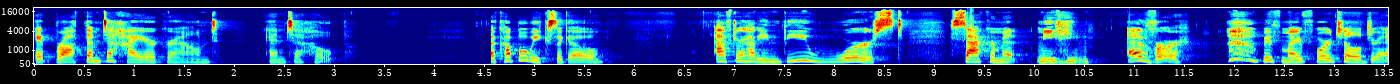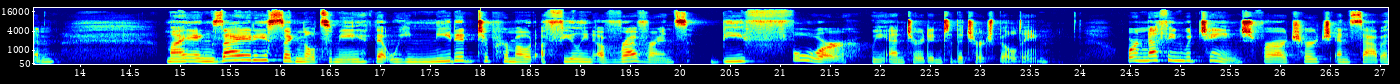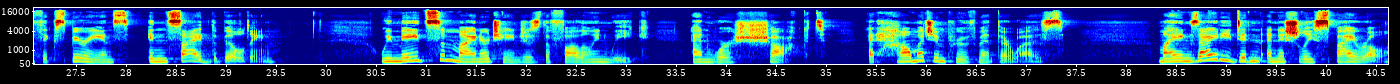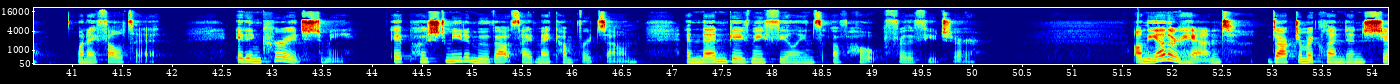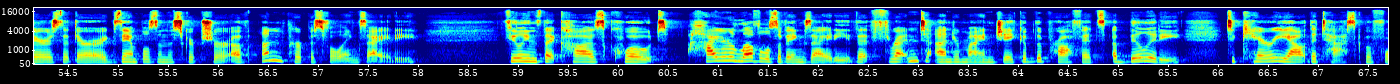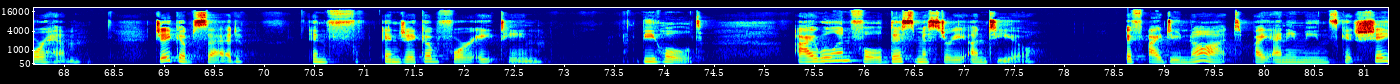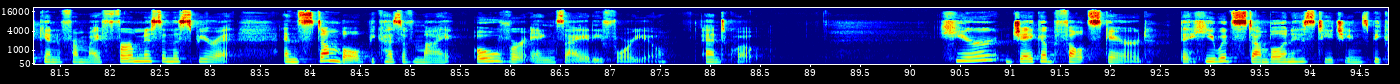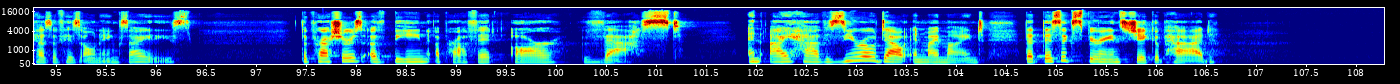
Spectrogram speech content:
It brought them to higher ground and to hope. A couple weeks ago, after having the worst sacrament meeting ever with my four children, my anxiety signaled to me that we needed to promote a feeling of reverence before we entered into the church building, or nothing would change for our church and Sabbath experience inside the building. We made some minor changes the following week and were shocked at how much improvement there was. My anxiety didn't initially spiral when I felt it. It encouraged me. It pushed me to move outside my comfort zone and then gave me feelings of hope for the future. On the other hand, Dr. McClendon shares that there are examples in the scripture of unpurposeful anxiety, feelings that cause, quote, higher levels of anxiety that threaten to undermine Jacob the prophet's ability to carry out the task before him. Jacob said, in, in Jacob 4:18, Behold, I will unfold this mystery unto you. If I do not by any means get shaken from my firmness in the spirit and stumble because of my over anxiety for you. End quote. Here, Jacob felt scared that he would stumble in his teachings because of his own anxieties. The pressures of being a prophet are vast. And I have zero doubt in my mind that this experience Jacob had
